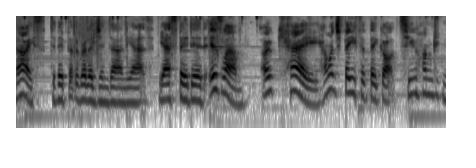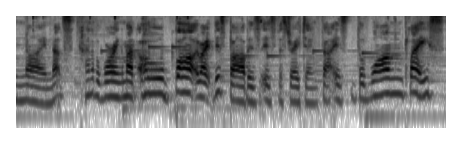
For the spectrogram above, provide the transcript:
Nice. Did they put the religion down yet? Yes, they did. Islam. Okay, how much faith have they got? 209. That's kind of a worrying amount. Oh, Barb. Right, this Barb is, is frustrating. That is the one place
